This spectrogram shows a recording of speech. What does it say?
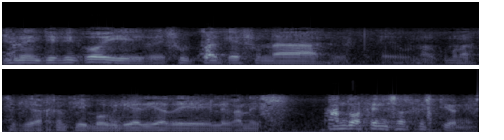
yo lo identifico y resulta que es una, una, una especie de agencia inmobiliaria de Leganés. ¿Cuándo hacen esas gestiones?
